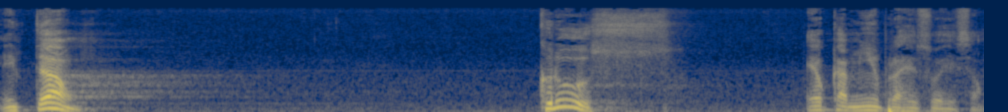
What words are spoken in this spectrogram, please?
Então, cruz é o caminho para a ressurreição.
